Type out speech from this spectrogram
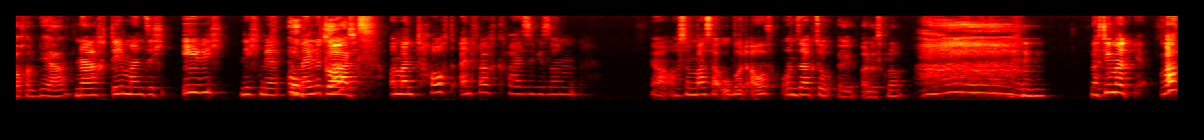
auftauchen, ja. nachdem man sich ewig nicht mehr Oh gemeldet Gott. hat. Und man taucht einfach quasi wie so ein ja, aus dem Wasser U-Boot auf und sagt so, ey, alles klar. Nachdem man, was?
